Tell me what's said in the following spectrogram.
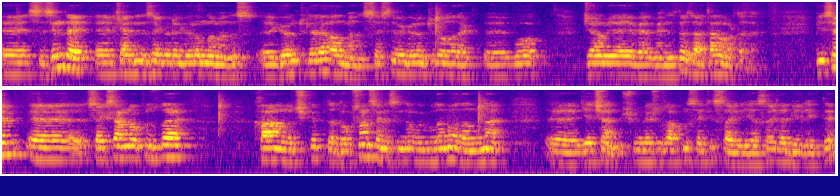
E, sizin de e, kendinize göre yorumlamanız, e, görüntülere almanız, sesli ve görüntülü olarak e, bu camiaya vermeniz de zaten ortada. Bizim e, 89'da kanunu çıkıp da 90 senesinde uygulama alanına e, geçen 3568 sayılı yasayla birlikte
